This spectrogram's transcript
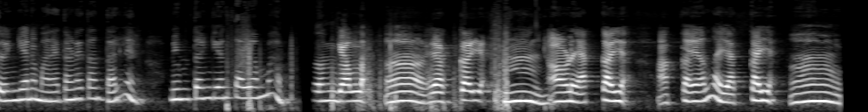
ತಂಗಿಯನ ಮನೆ ತಾನೆ ತಂತಲ್ಲೇ? ನಿಮ್ಮ ತಂಗಿ ಅಂತ ಅಮ್ಮ? ತಂಗಿ ಅಲ್ಲ. ಹಾಂ ಅಕ್ಕಯ್ಯ. ಹ್ಞೂ ಅವಳು ಅಕ್ಕಯ್ಯ. ಅಕ್ಕಯ್ಯ ಅಲ್ಲ ಅಕ್ಕಯ್ಯ. ಹ್ಞೂ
